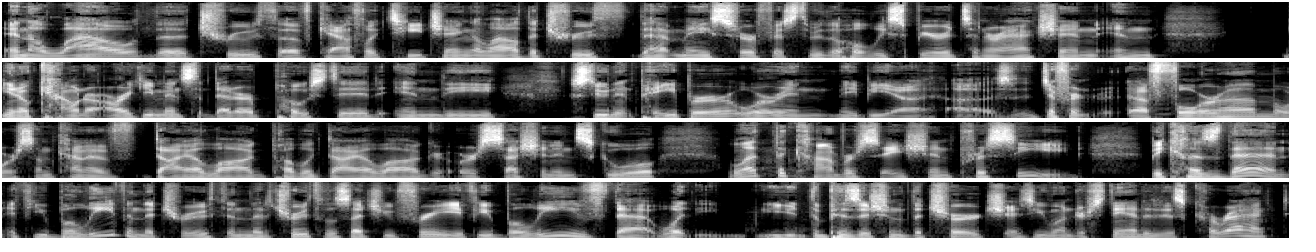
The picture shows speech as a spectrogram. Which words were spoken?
and allow the truth of Catholic teaching, allow the truth that may surface through the Holy Spirit's interaction in you know counter arguments that are posted in the student paper or in maybe a, a different a forum or some kind of dialogue public dialogue or, or session in school let the conversation proceed. Because then if you believe in the truth and the truth will set you free if you believe that what you, the position of the church as you understand it is correct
